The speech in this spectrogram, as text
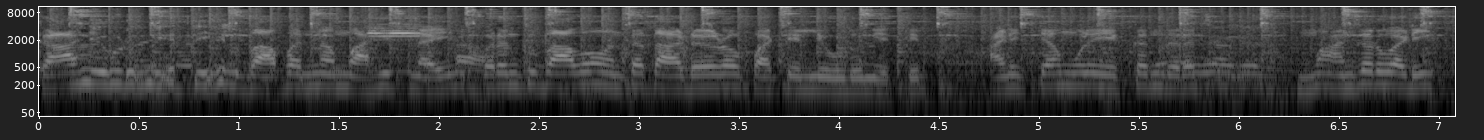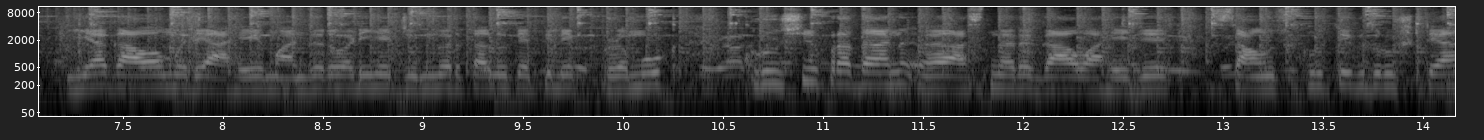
का निवडून येतील बाबांना माहीत नाही परंतु बाबा म्हणतात आढळराव पाटील निवडून येतील. आणि त्यामुळे एकंदरच मांजरवाडी या गावामध्ये आहे. मांजरवाडी हे जुन्नर तालुक्यातील एक प्रमुख कृषीप्रधान असणारं गाव आहे जे सांस्कृतिकदृष्ट्या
